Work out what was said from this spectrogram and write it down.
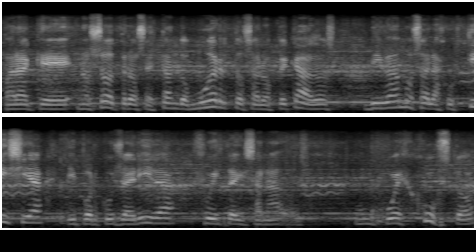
para que nosotros, estando muertos a los pecados, vivamos a la justicia y por cuya herida fuisteis sanados. Un juez justo,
